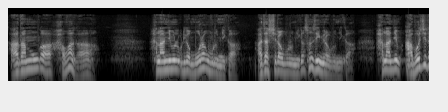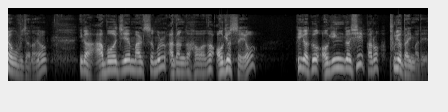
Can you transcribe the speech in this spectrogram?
아담과 하와가 하나님을 우리가 뭐라고 부릅니까? 아저씨라고 부릅니까? 선생님이라고 부릅니까? 하나님 아버지라고 부르잖아요. 그러니까 아버지의 말씀을 아담과 하와가 어겼어요. 그러니까 그 어긴 것이 바로 불효다 이 말이에요.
